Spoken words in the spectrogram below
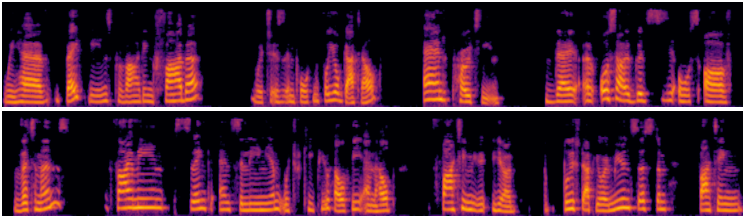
We have baked beans providing fiber, which is important for your gut health, and protein. They are also a good source of vitamins, thiamine, zinc, and selenium, which keep you healthy and help fighting, you know, boost up your immune system, fighting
